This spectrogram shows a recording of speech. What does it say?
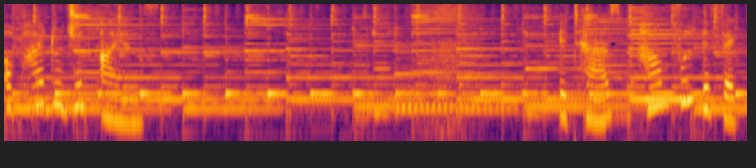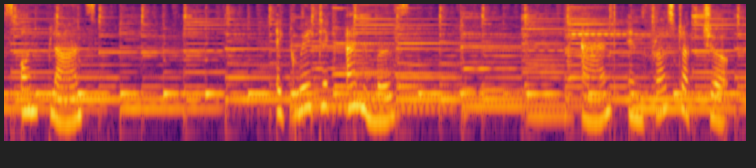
of hydrogen ions. It has harmful effects on plants, aquatic animals, and infrastructure.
